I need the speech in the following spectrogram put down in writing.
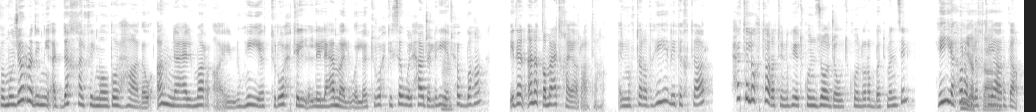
فمجرد إني أتدخل في الموضوع هذا وأمنع المرأة إنه هي تروح للعمل ولا تروح تسوي الحاجة اللي هي مم. تحبها اذا أنا قمعت خياراتها. المفترض هي اللي تختار حتى لو اختارت إنه هي تكون زوجة وتكون ربة منزل هي بالاختيار اختارت. ذا.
